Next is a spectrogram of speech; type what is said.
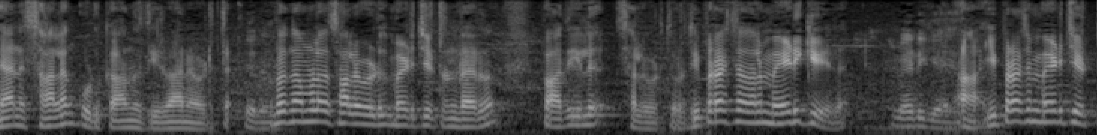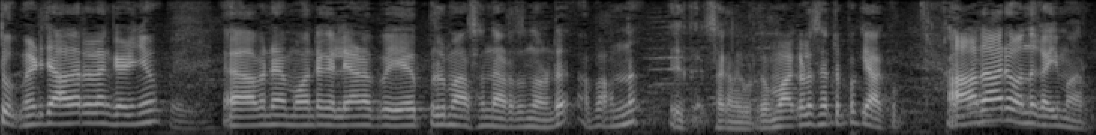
ഞാൻ സ്ഥലം കൊടുക്കാമെന്ന് തീരുമാനമെടുത്ത് അപ്പോൾ നമ്മൾ സ്ഥലം എടു മേടിച്ചിട്ടുണ്ടായിരുന്നു. അപ്പോൾ അതിൽ സ്ഥലം എടുത്തു കൊടുത്തു. ഇപ്രാവശ്യം സ്ഥലം മേടിക്കുക ചെയ്ത് മേടിക്കുക ആ ഇപ്രാവശ്യം പ്രാവശ്യം മേടിച്ചിട്ടു. മേടിച്ച് ആധാരമെല്ലാം കഴിഞ്ഞു. അവന്റെ മോന്റെ കല്യാണം ഇപ്പോൾ ഏപ്രിൽ മാസം നടത്തുന്നുണ്ട്. അപ്പോൾ അന്ന് സംഗതി കൊടുക്കും. മക്കളെ സെറ്റപ്പൊക്കെ ആക്കും. ആധാരം ഒന്ന് കൈമാറും.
